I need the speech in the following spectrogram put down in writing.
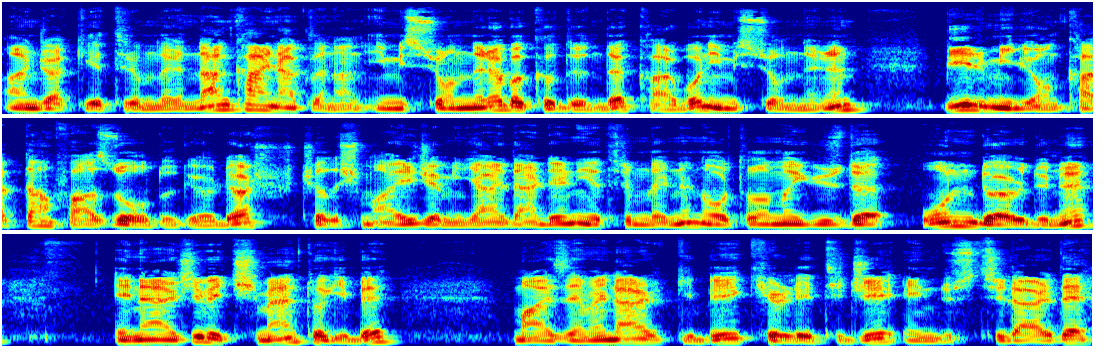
Ancak yatırımlarından kaynaklanan emisyonlara bakıldığında karbon emisyonlarının 1 milyon kattan fazla olduğu görülüyor. Çalışma ayrıca milyarderlerin yatırımlarının ortalama %14'ünü enerji ve çimento gibi malzemeler gibi kirletici endüstrilerde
